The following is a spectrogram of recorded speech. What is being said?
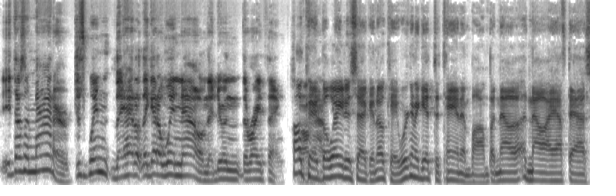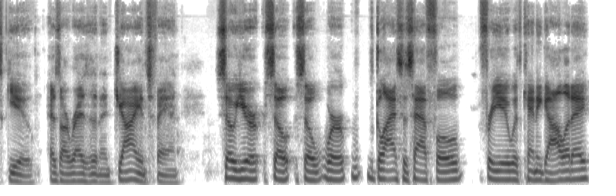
It doesn't matter. Just win. They had they got to win now, and they're doing the right thing. So okay, but wait a second. Okay, we're going to get to Tannenbaum, but now now I have to ask you as our resident Giants fan. So you're so so we're glasses half full for you with Kenny Golladay.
